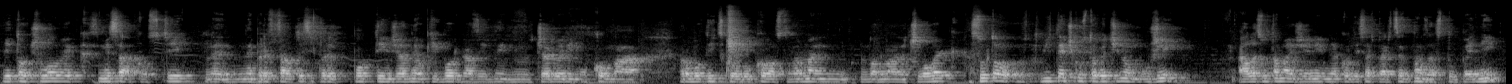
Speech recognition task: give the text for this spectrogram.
je to človek z mesa a kosti. Ne, nepredstavte si pred, pod tým žiadneho kyborga s jedným červeným okom a robotickou rukou, to normálne, normálne človek. Sú to, v IT sú to väčšinou muži, ale sú tam aj ženy v nejakom 10% zastúpení.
